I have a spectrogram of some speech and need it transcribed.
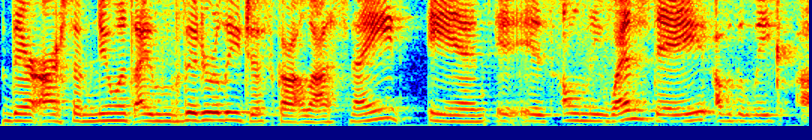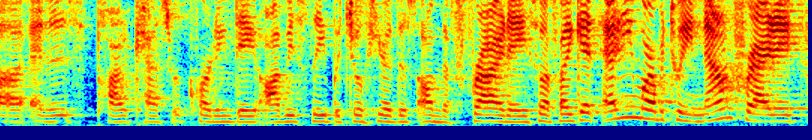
there are some new ones I literally just got last night, and it is only Wednesday of the week, uh, and it is podcast recording day, obviously, but you'll hear this on the Friday. So if I get any more between now and Friday,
